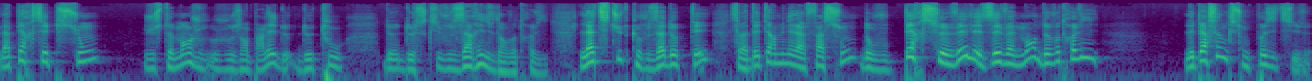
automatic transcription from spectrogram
La perception, justement, je, vous en parlais de, tout, de, ce qui vous arrive dans votre vie. L'attitude que vous adoptez, ça va déterminer la façon dont vous percevez les événements de votre vie. Les personnes qui sont positives,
